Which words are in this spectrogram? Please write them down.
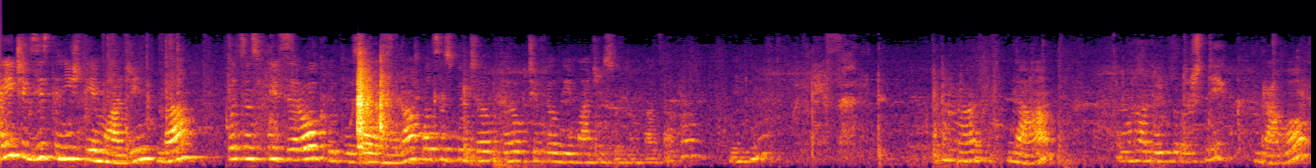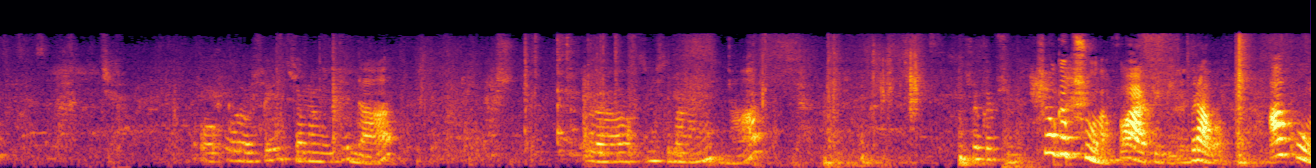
Aici există niște imagini, da? Poți să-mi spui, te rog, uite, îți dau mâna, poți să-mi spui, te rog, te rog, ce fel de imagini sunt în fața ta? Mhm. un mar, Da, un handul roșu, bravo. O, o roșie sau mai multe, Da, uh, niște banane da. și o căpșună. Și o căpșună, foarte bine, bravo. Acum,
